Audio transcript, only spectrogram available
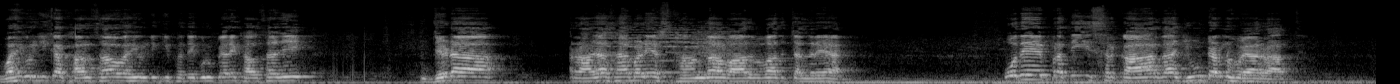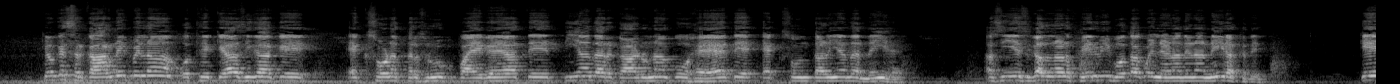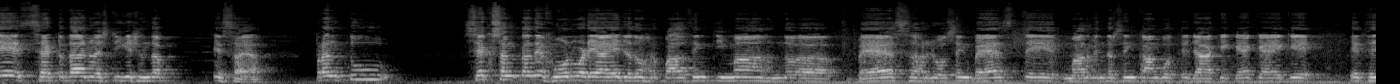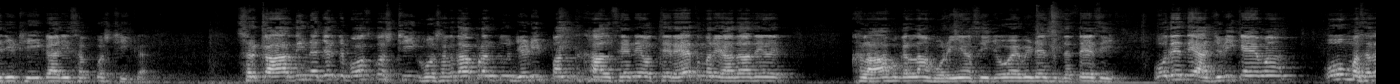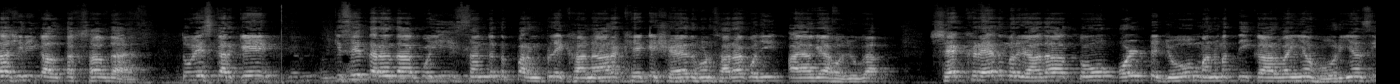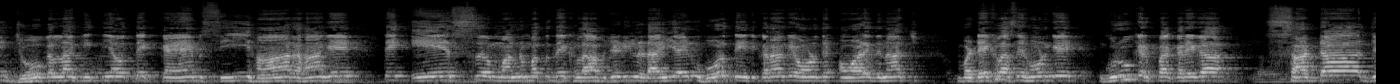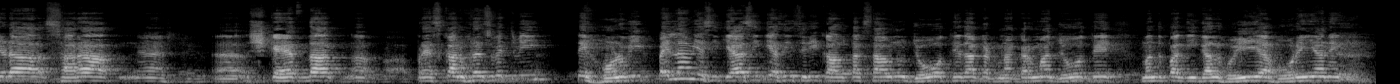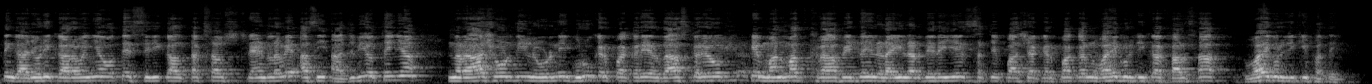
ਵਾਹਿਗੁਰੂ ਜੀ ਕਾ ਖਾਲਸਾ, ਵਾਹਿਗੁਰੂ ਜੀ ਕੀ ਫਤਿਹ। ਗੁਰੂ ਪਿਆਰੇ ਖਾਲਸਾ ਜੀ, ਜਿਹੜਾ ਰਾਜਾ ਸਾਹਿਬ ਵਾਲੇ ਸਥਾਨ ਦਾ ਵਾਦ ਵਿਵਾਦ ਚੱਲ ਰਿਹਾ ਉਹਦੇ ਪ੍ਰਤੀ ਸਰਕਾਰ ਦਾ ਯੂ ਟਰਨ ਹੋਇਆ ਰਾਤ। ਕਿਉਂਕਿ ਸਰਕਾਰ ਨੇ ਪਹਿਲਾਂ ਉੱਥੇ ਕਿਹਾ ਸੀਗਾ ਕਿ 169 ਸਰੂਪ ਪਾਏ ਗਏ ਆ ਤੇ 30 ਦਾ ਰਿਕਾਰਡ ਉਹਨਾਂ ਕੋ ਹੈ ਤੇ 139 ਦਾ ਨਹੀਂ ਹੈ। ਅਸੀਂ ਇਸ ਗੱਲ ਨਾਲ ਫਿਰ ਵੀ ਬਹੁਤਾ ਕੋਈ ਲੈਣਾ ਦੇਣਾ ਨਹੀਂ ਰੱਖਦੇ ਕਿ ਸੈੱਟ ਦਾ ਇਨਵੈਸਟੀਗੇਸ਼ਨ ਦਾ ਹਿੱਸਾ ਆ। ਪਰੰਤੂ ਸਿੱਖ ਸੰਗਤਾਂ ਦੇ ਫੋਨ ਬੜੇ ਆਏ ਜਦੋਂ ਹਰਪਾਲ ਸਿੰਘ ਚੀਮਾ ਬੈਸ, ਹਰਜੋਤ ਸਿੰਘ ਬੈਸ ਤੇ ਮਾਨਵਿੰਦਰ ਸਿੰਘ ਕੰਗ ਉੱਥੇ ਜਾ ਕੇ ਕਹਿ ਕੇ ਆਏ ਕਿ ਇੱਥੇ ਜੀ ਠੀਕ ਆ ਜੀ, ਸਭ ਕੁਝ ਠੀਕ ਆ। ਸਰਕਾਰ ਦੀ ਨਜ਼ਰ 'ਚ ਬਹੁਤ ਕੁਝ ਠੀਕ ਹੋ ਸਕਦਾ, ਪਰੰਤੂ ਜਿਹੜੀ ਪੰਥ ਖਾਲਸੇ ਨੇ ਉੱਥੇ ਰਹਿਤ ਮਰਿਆਦਾ ਦੇ ਖਿਲਾਫ ਗੱਲਾਂ ਹੋ ਰਹੀਆਂ ਸੀ, ਜੋ ਐਵੀਡੈਂਸ ਦਿੱਤੇ ਸੀ, ਉਹਦੇ ਤੇ ਅੱਜ ਵੀ ਕਾਇਮ ਆ। ਉਹ ਮਸਲਾ ਸ਼੍ਰੀ ਅਕਾਲ ਤਖਤ ਸਾਹਿਬ ਦਾ ਹੈ। ਤੋਂ ਇਸ ਕਰਕੇ ਕਿਸੇ ਤਰ੍ਹਾਂ ਦਾ ਕੋਈ ਸੰਗਤ ਭਰਮ ਭਲੇਖਾ ਨਾ ਰੱਖੇ ਕਿ ਸ਼ਾਇਦ ਹੁਣ ਸਾਰਾ ਕੁਝ ਹੀ ਆਇਆ ਗਿਆ ਹੋ ਜਾਊਗਾ। ਸਿੱਖ ਰਹਿਤ ਮਰਜ਼ਾਦਾ ਤੋਂ ਉਲਟ ਜੋ ਮਨਮਤੀ ਕਾਰਵਾਈਆਂ ਹੋ ਰਹੀਆਂ ਸੀ ਜੋ ਗੱਲਾਂ ਕੀਤੀਆਂ ਉੱਤੇ ਕਾਇਮ ਸੀ ਹਾਂ ਰਹਾਂਗੇ ਤੇ ਇਸ ਮਨਮਤ ਦੇ ਖਿਲਾਫ ਜਿਹੜੀ ਲੜਾਈ ਹੈ ਇਹਨੂੰ ਹੋਰ ਤੇਜ਼ ਕਰਾਂਗੇ। ਆਉਣ ਦੇ ਆਉਣ ਵਾਲੇ ਦਿਨਾਂ 'ਚ ਵੱਡੇ ਖਲਾਸੇ ਹੋਣਗੇ। ਗੁਰੂ ਕਿਰਪਾ ਕਰੇਗਾ। ਸਾਡਾ ਜਿਹੜਾ ਸਾਰਾ ਅਹ, ਸ਼ਿਕਾਇਤ ਦਾ ਪ੍ਰੈਸ ਕਾਨਫਰੰਸ ਵਿੱਚ ਵੀ ਤੇ ਹੁਣ ਵੀ ਪਹਿਲਾਂ ਵੀ ਅਸੀਂ ਕਿਹਾ ਸੀ ਕਿ ਅਸੀਂ ਸ੍ਰੀ ਅਕਾਲ ਤਖਤ ਸਾਹਿਬ ਨੂੰ ਜੋ ਉੱਥੇ ਦਾ ਘਟਨਾਕ੍ਰਮਾਂ, ਜੋ ਉੱਥੇ ਮੰਦਭਾਗੀ ਗੱਲ ਹੋਈ ਆ, ਹੋ ਰਹੀਆਂ ਨੇ ਢਿੰਗਾਜੋਰੀ ਕਾਰਵਾਈਆਂ ਉੱਤੇ ਸ੍ਰੀ ਅਕਾਲ ਤਖਤ ਸਾਹਿਬ ਸਟੈਂਡ ਲਵੇ, ਅਸੀਂ ਅੱਜ ਵੀ ਉੱਥੇ ਹੀ ਆ ਨਿਰਾਸ਼ ਹੋਣ ਦੀ ਲੋੜ ਨਹੀਂ, ਗੁਰੂ ਕਿਰਪਾ ਕਰੇ, ਅਰਦਾਸ ਕਰਿਓ ਕਿ ਮਨਮਤ ਖਰਾਬ ਇਦਾਂ ਹੀ ਲੜਾਈ ਲੜਦੇ ਰਹੀਏ, ਸੱਚੇ ਪਾਤਸ਼ਾਹ ਕਿਰਪਾ ਕਰਨ। ਵਾਹਿਗੁਰੂ ਜੀ ਕਾ ਖਾਲਸਾ, ਵਾਹਿਗੁਰੂ ਜੀ ਕੀ ਫਤਿਹ।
